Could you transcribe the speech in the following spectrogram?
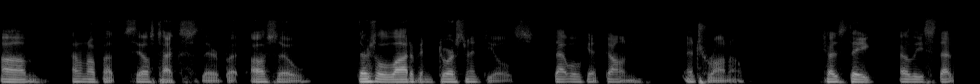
um, I don't know about sales tax there, but also there's a lot of endorsement deals that will get done in Toronto because they at least that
